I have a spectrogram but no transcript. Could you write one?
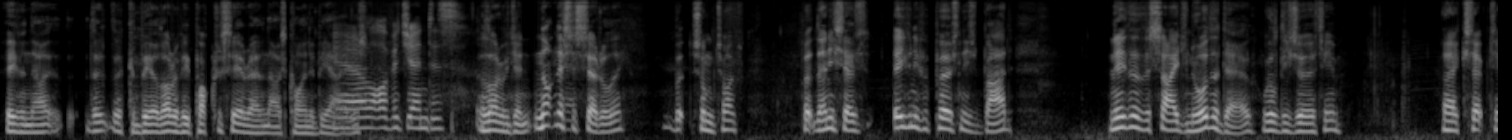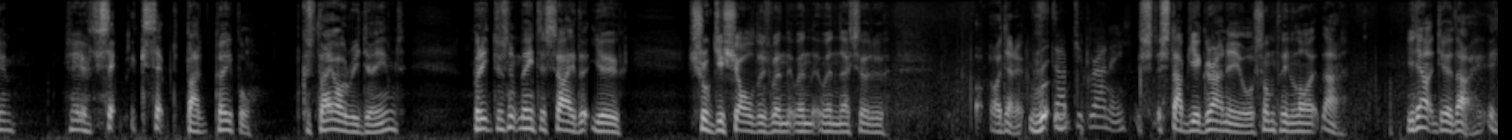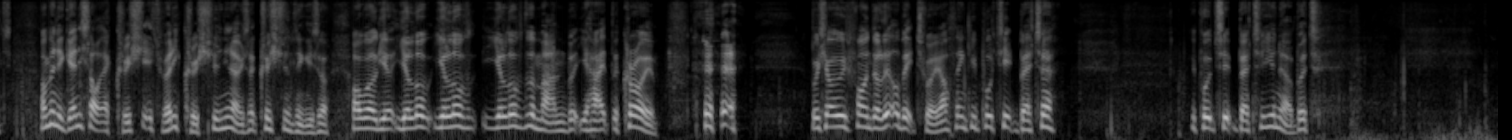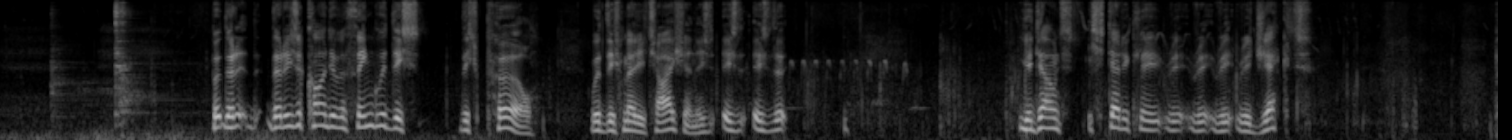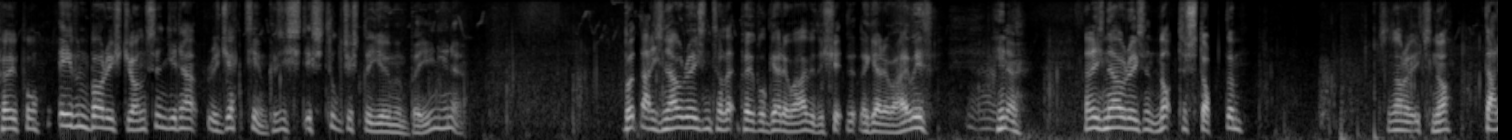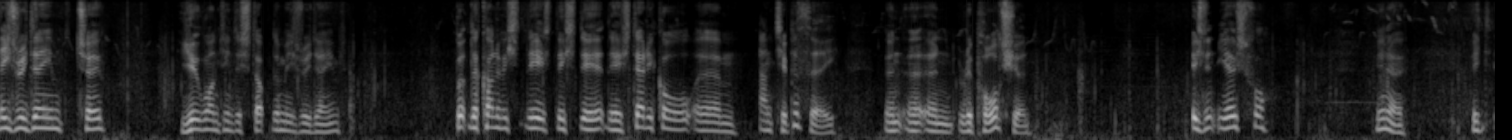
Even though there, there, can be a lot of hypocrisy around those kind of behaviours. Yeah, a lot of agendas. A lot of agendas. Not necessarily, yeah. but sometimes. But then he says, even if a person is bad, neither the sage nor the Tao will desert him. They accept him. They accept, accept bad people because they are redeemed. But it doesn't mean to say that you shrugged your shoulders when when when they sort of I don't know stabbed your granny, stab your granny or something like that. You don't do that. It's I mean again it's like that Christian. It's very Christian, you know. It's a Christian thing. It's a, oh well you you love you love you love the man but you hate the crime, which I always find a little bit true. I think he puts it better. He puts it better, you know, but. But there, there is a kind of a thing with this this pearl with this meditation is is is that you don't hysterically re- re- reject people. Even Boris Johnson, you don't reject him because he's, he's, still just a human being, you know. But that is no reason to let people get away with the shit that they get away with, yeah. you know. And there's no reason not to stop them. So no, it's not. That is redeemed too. You wanting to stop them is redeemed. But the kind of the, the hysterical um, antipathy and, uh, and repulsion isn't useful. You know, it,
